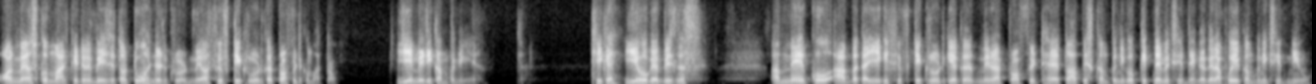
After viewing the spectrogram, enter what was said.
और मैं उसको मार्केट में बेच देता हूँ टू हंड्रेड करोड़ में और फिफ्टी करोड़ का प्रॉफिट कमाता हूँ। ये मेरी कंपनी है। ठीक है, ये हो गया बिज़नेस अब मेरे को आप बताइए कि 50 करोड़ की अगर मेरा प्रॉफिट है तो आप इस कंपनी को कितने में खरीदेंगे अगर आपको ये कंपनी खरीदनी हो?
